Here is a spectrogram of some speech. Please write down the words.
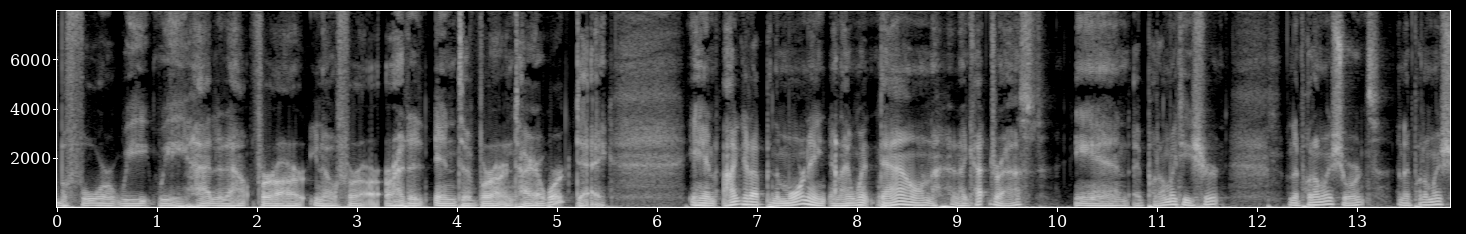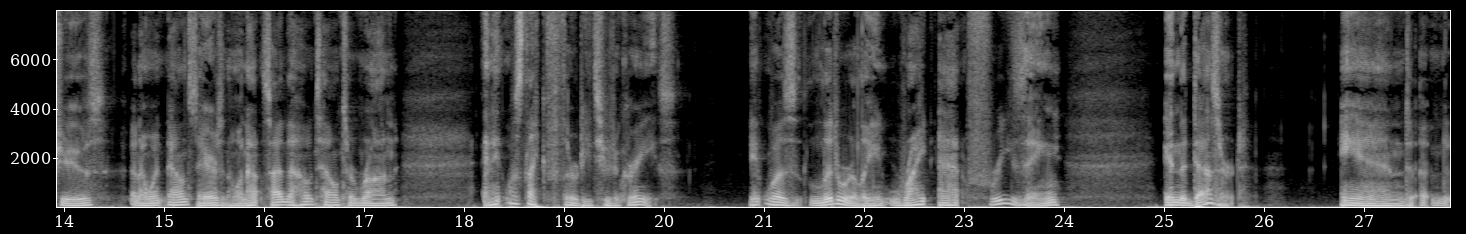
before we we had it out for our you know for our or headed into for our entire work day. And i got up in the morning and i went down and i got dressed and i put on my t-shirt and i put on my shorts and i put on my shoes and I went downstairs and I went outside the hotel to run, and it was like 32 degrees. It was literally right at freezing in the desert. And uh,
